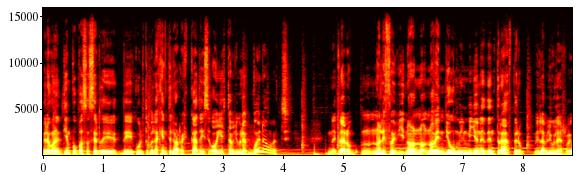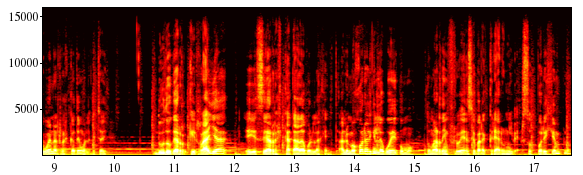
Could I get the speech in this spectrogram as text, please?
Pero con el tiempo pasa a ser de, culto, pues la gente la rescata y dice, oye, esta película es buena, mach. Claro, no le fue no, no, no vendió mil millones de entradas, pero la película es re buena, rescatémosla, ¿cachai? dudo que, Raya eh, sea rescatada por la gente. A lo mejor alguien la puede como tomar de influencia para crear universos, por ejemplo.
